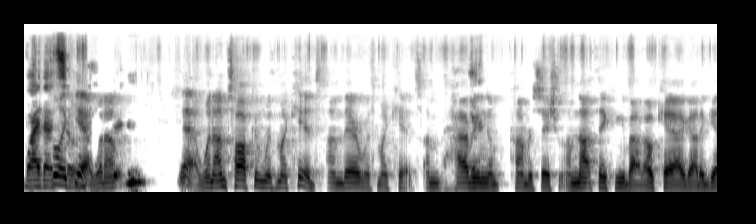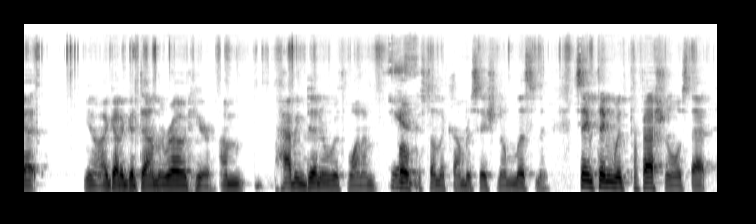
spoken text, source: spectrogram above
why that's so like so yeah when i'm yeah when i'm talking with my kids i'm there with my kids. I'm having yeah. a conversation. I'm not thinking about okay i got to get you know i got to get down the road here. I'm having dinner with one. I'm yeah. focused on the conversation. I'm listening. Same thing with professionals that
